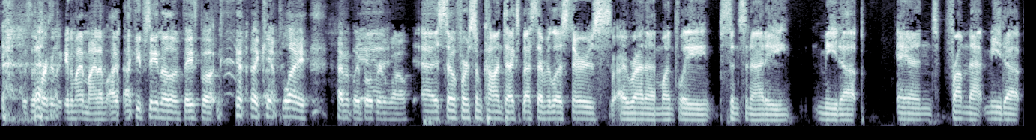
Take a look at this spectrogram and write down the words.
this is the first thing that came to my mind. I, I keep seeing those on Facebook. I can't play. I Haven't played yeah. poker in a while. Uh, so, for some context, best ever listeners, I run a monthly Cincinnati meetup, and from that meetup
